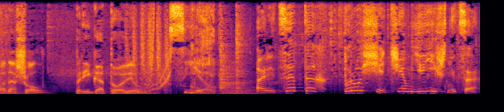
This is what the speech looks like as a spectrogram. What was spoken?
Подошел, приготовил, съел. О рецептах проще, чем яичница.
